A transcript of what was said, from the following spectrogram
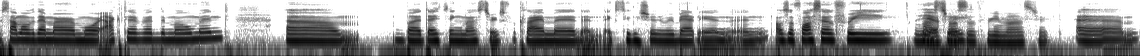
some of them are more active at the moment. Um, but I think Maastricht for Climate and Extinction Rebellion and also Fossil Free yeah, fossil-free Maastricht. um,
